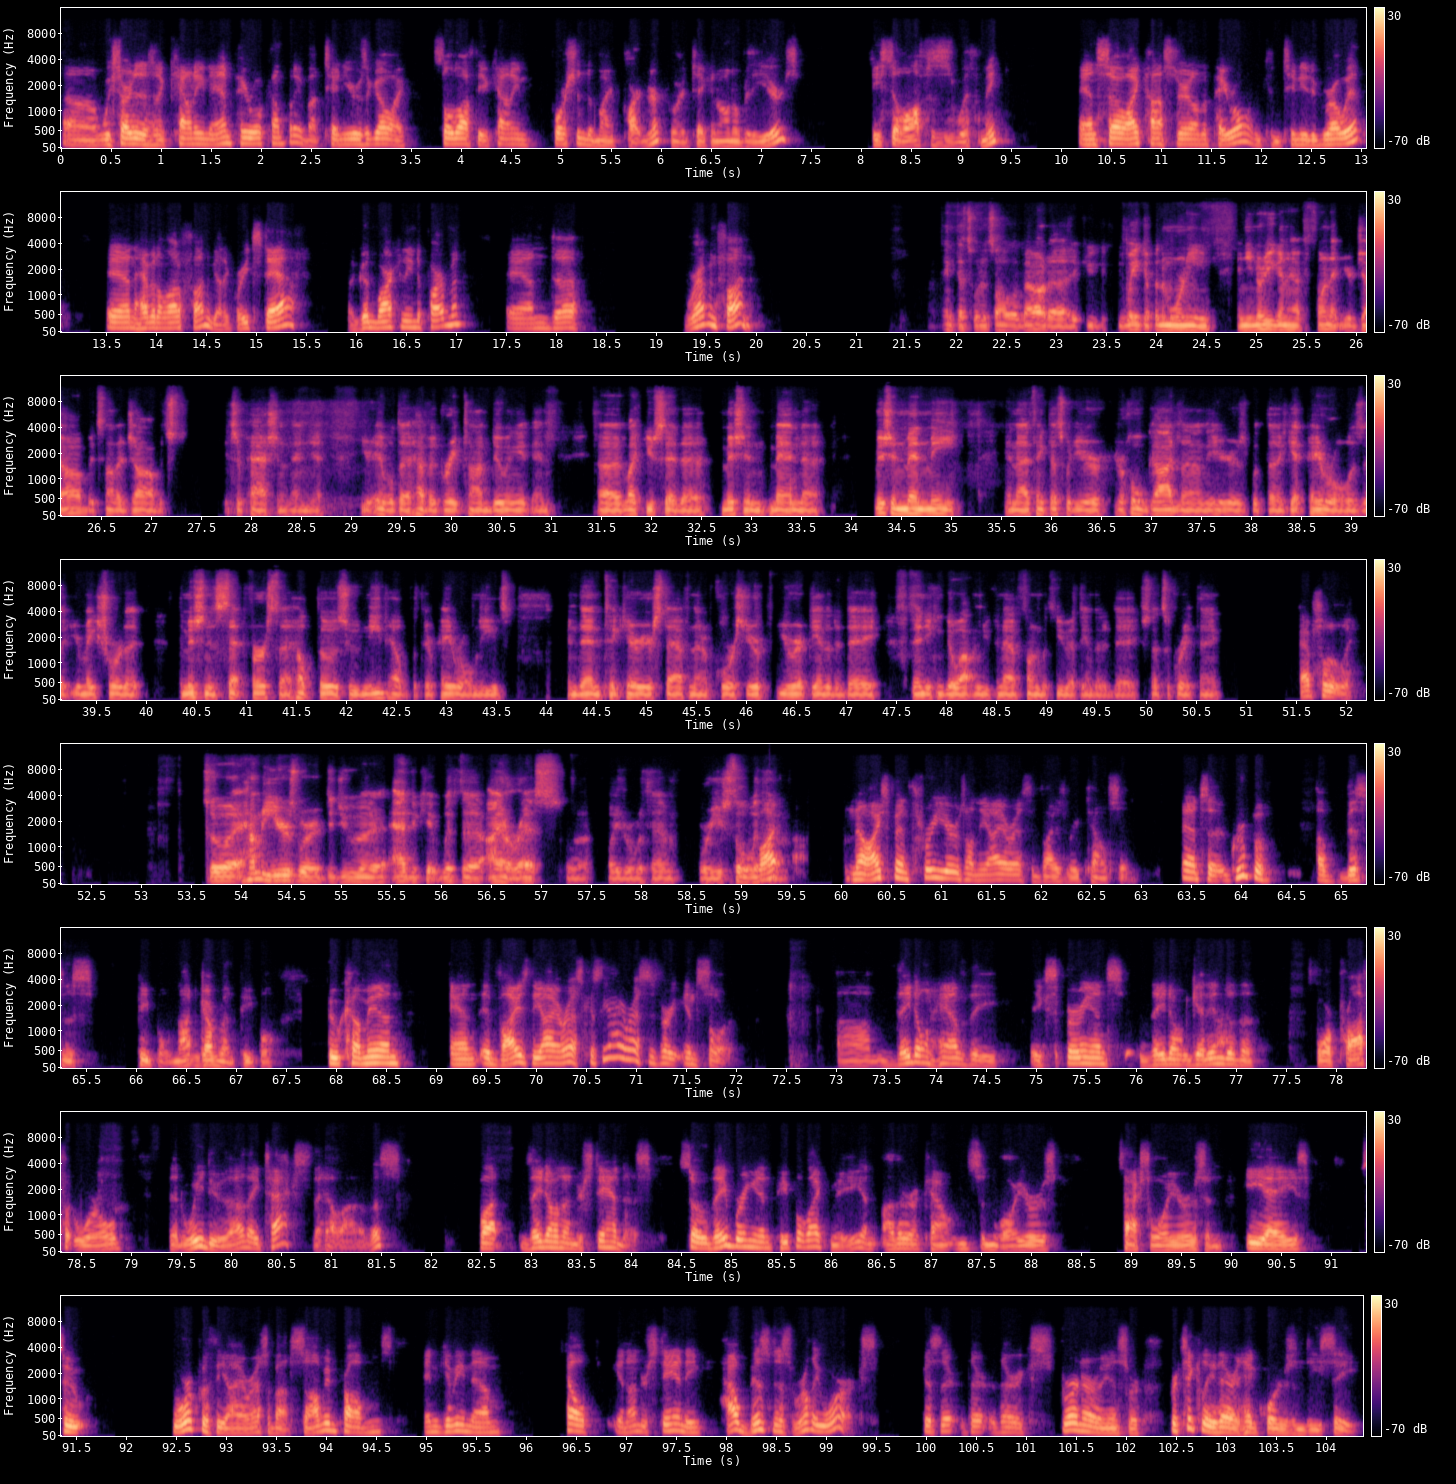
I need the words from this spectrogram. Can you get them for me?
uh, we started as an accounting and payroll company about 10 years ago. I sold off the accounting portion to my partner, who I'd taken on over the years. He still offices with me. And so I concentrate on the payroll and continue to grow it and having a lot of fun. Got a great staff, a good marketing department, and uh, we're having fun. I think that's what it's all about. Uh, if you, wake up in the morning and you know you're going to have fun at your job, it's not a job; it's it's a passion, and you you're able to have a great time doing it. And uh, like you said, uh, mission men, uh, mission men me, and I think that's what your your whole guideline here is with the GetPayroll is that you make sure that the mission is set first to help those who need help with their payroll needs and then take care of your staff and then of course you're you're at the end of the day then you can go out and you can have fun with you at the end of the day so that's a great thing absolutely. So uh, how many years were did you uh, advocate with the irs uh, while you were with them? Were you still with well, them? I, no i spent three years on the irs advisory council. And it's a group of of business people not government people who come in and advise the IRS because the IRS is very insular. Um, they don't have the experience, they don't get into the for profit world that we do. Though. They tax the hell out of us, but they don't understand us. So they bring in people like me and other accountants and lawyers, tax lawyers and EAs to work with the IRS about solving problems and giving them help in understanding how business really works because they're they're they're extraordinarily insular, particularly there at headquarters in DC.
